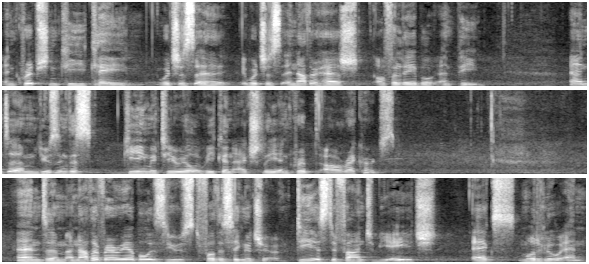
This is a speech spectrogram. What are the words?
encryption key K, which is, a, which is another hash of a label and P. And um, using this keying material, we can actually encrypt our records. And um, another variable is used for the signature. D is defined to be H, X, modulo N.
